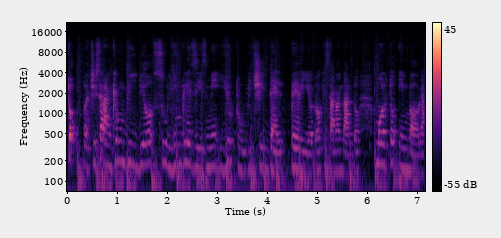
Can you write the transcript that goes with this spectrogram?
top ci sarà anche un video sugli inglesismi youtubici del periodo che stanno andando molto in voga.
